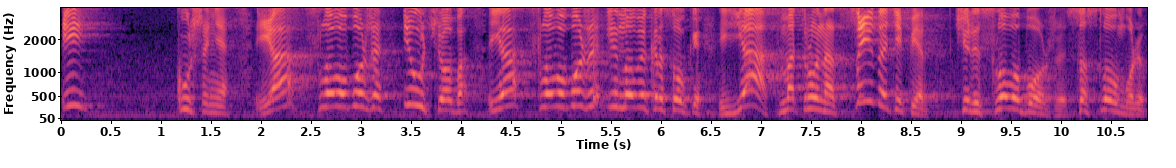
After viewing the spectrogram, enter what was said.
и кушание. Я Слово Божие и учеба. Я Слово Божие и новые кроссовки. Я смотрю на Сына теперь через Слово Божие, со Словом Божьим.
